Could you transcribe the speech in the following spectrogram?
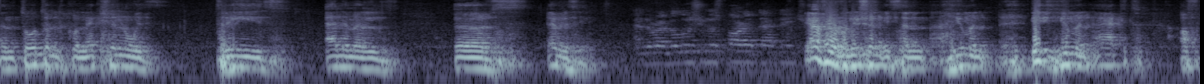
and total connection with trees, animals, earth, everything. And the revolution was part of? Yeah, revolution is an, a human, big human act of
